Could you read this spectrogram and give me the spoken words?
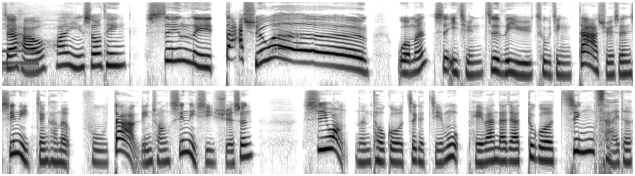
家好，欢迎收听心理大学问。我们是一群致力于促进大学生心理健康的辅大临床心理系学生，希望能透过这个节目陪伴大家度过精彩的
